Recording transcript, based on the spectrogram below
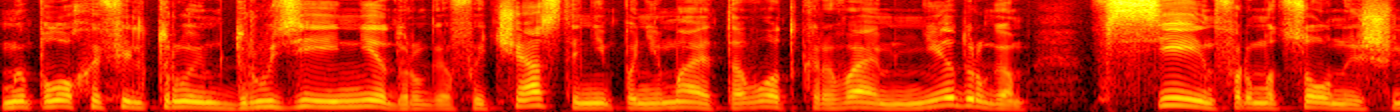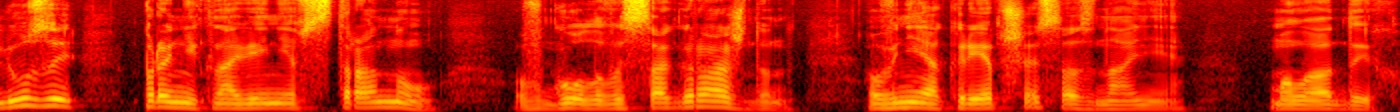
мы плохо фильтруем друзей и недругов и часто, не понимая того, открываем недругам все информационные шлюзы проникновения в страну, в головы сограждан, в неокрепшее сознание молодых.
